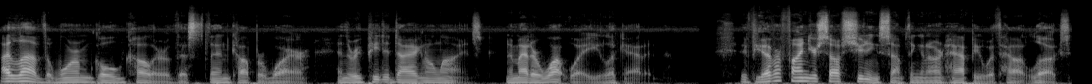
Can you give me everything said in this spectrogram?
I love the warm gold color of this thin copper wire and the repeated diagonal lines, no matter what way you look at it. If you ever find yourself shooting something and aren't happy with how it looks,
